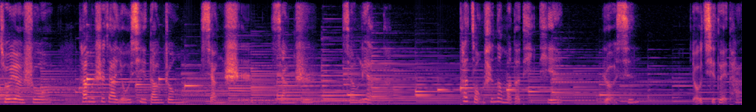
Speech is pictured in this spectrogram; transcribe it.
秋月说，他们是在游戏当中相识、相知、相恋的。他总是那么的体贴、热心，尤其对他。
